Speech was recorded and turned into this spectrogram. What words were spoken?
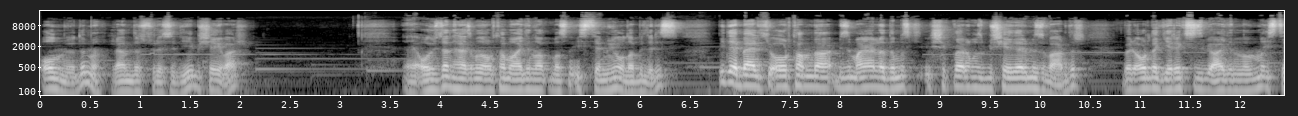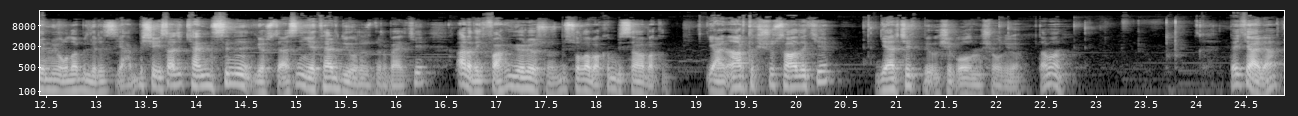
olmuyor değil mi? Render süresi diye bir şey var. E, o yüzden her zaman ortam aydınlatmasını istemiyor olabiliriz. Bir de belki ortamda bizim ayarladığımız ışıklarımız bir şeylerimiz vardır. Böyle orada gereksiz bir aydınlanma istemiyor olabiliriz. Yani bir şey sadece kendisini göstersin yeter diyoruzdur belki. Aradaki farkı görüyorsunuz. Bir sola bakın bir sağa bakın. Yani artık şu sağdaki gerçek bir ışık olmuş oluyor. Tamam. Pekala.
